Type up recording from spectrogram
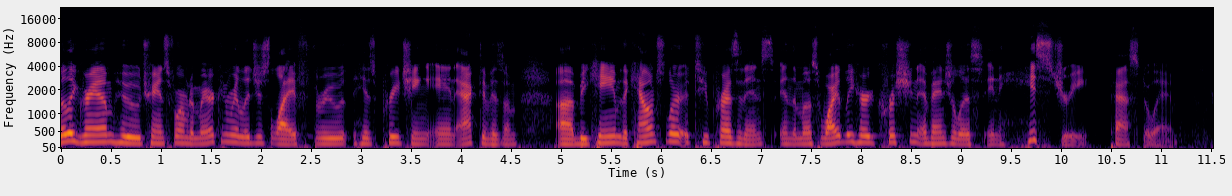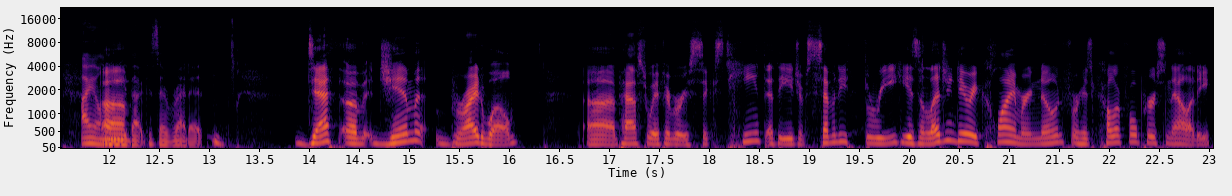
Billy Graham, who transformed American religious life through his preaching and activism, uh, became the counselor to presidents and the most widely heard Christian evangelist in history, passed away. I only knew Um, that because I read it. Death of Jim Bridwell. Uh, passed away February 16th at the age of 73. He is a legendary climber known for his colorful personality.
